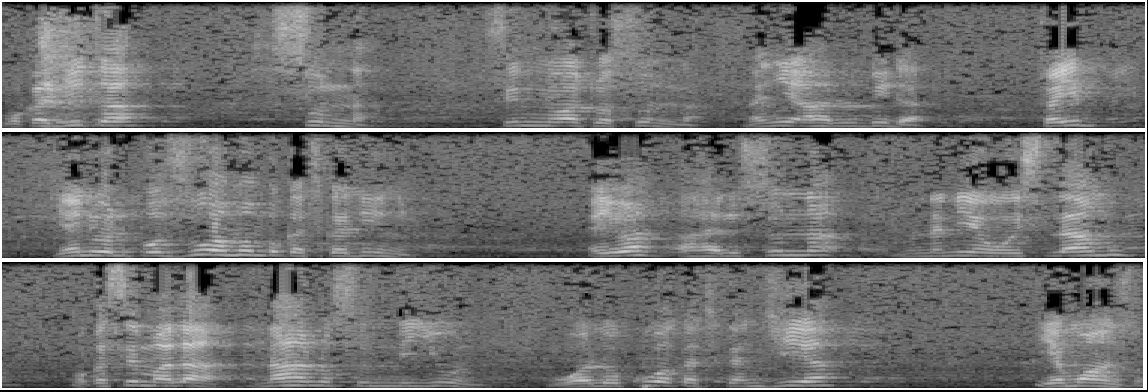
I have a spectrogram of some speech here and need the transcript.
wakajita sunna sinni watu wa sunna na nyie ahlul bid'a faib yani walipozua mambo katika dini. Aiywa ahlus sunna nani waislamu wakasema la nahnu sunniyun waliokuwa katika njia ya mwanzo.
